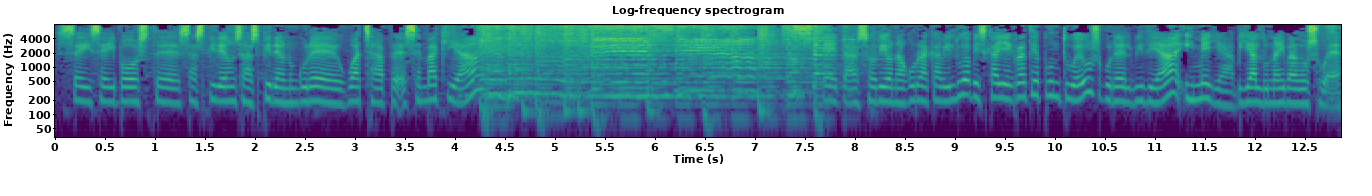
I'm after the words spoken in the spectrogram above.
Sei, sei, bost, eh, zazpireun, zazpireun gure WhatsApp zenbakia. Eta sorion agurrak abildua bizkaia gure elbidea, imeia bialdu nahi badozue.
